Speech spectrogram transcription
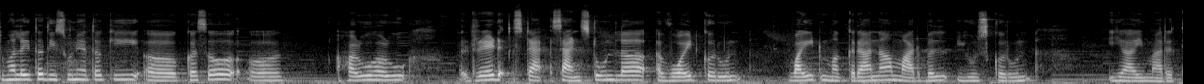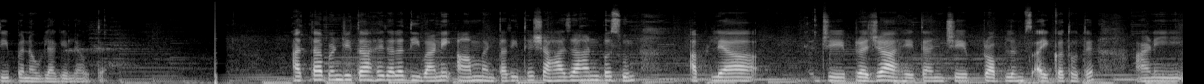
तुम्हाला इथं दिसून येतं की कसं हळूहळू रेड स्टॅ सँडस्टोनला अवॉइड करून व्हाईट मकराना मार्बल यूज करून या इमारती बनवल्या गेल्या होत्या. आत्ता आपण जिथं आहे त्याला दिवाणी आम म्हणतात इथे शहाजहान बसून आपल्या जे प्रजा आहे त्यांचे प्रॉब्लेम्स ऐकत होते. आणि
